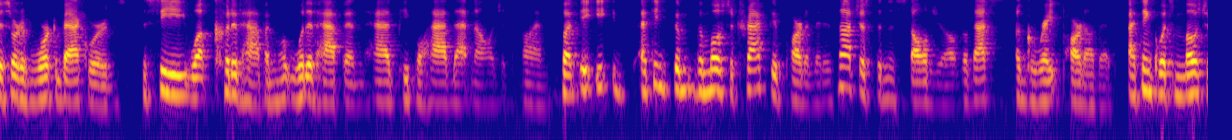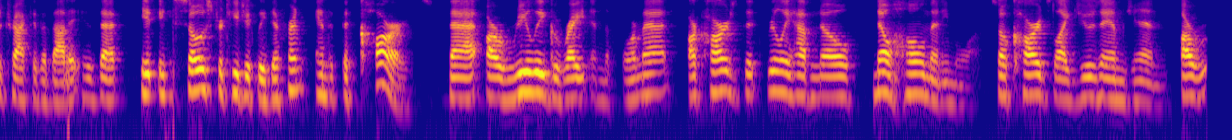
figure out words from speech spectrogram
to sort of work backwards to see what could have happened, what would have happened had people had that knowledge at the time. But it, it, I think the, the most attractive part of it is not just the nostalgia, although that's a great part of it. I think what's most attractive about it is that it, it's so strategically different and that the cards that are really great in the format are cards that really have no no home anymore. So cards like Juzam Djinn are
